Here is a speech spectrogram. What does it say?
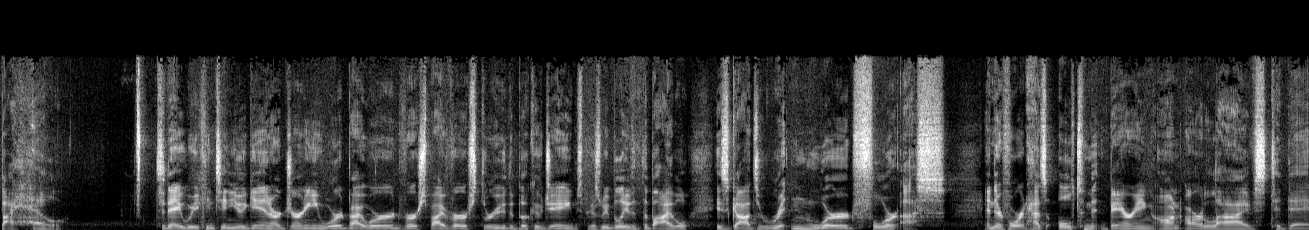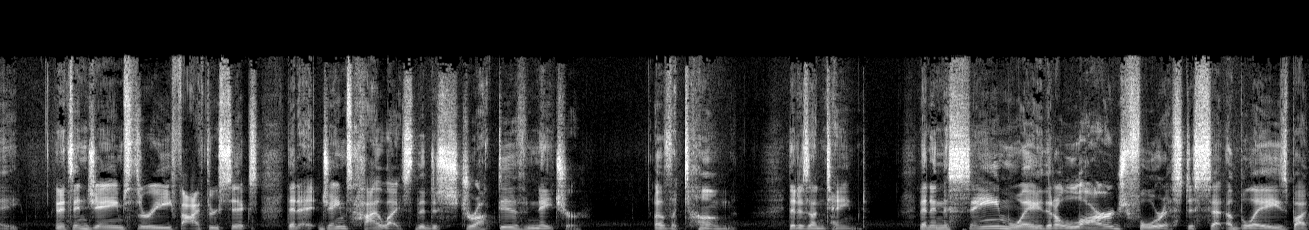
by hell. Today, we continue again our journey word by word, verse by verse through the book of James because we believe that the Bible is God's written word for us, and therefore it has ultimate bearing on our lives today. And it's in James 3 5 through 6 that James highlights the destructive nature of a tongue that is untamed. That in the same way that a large forest is set ablaze by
